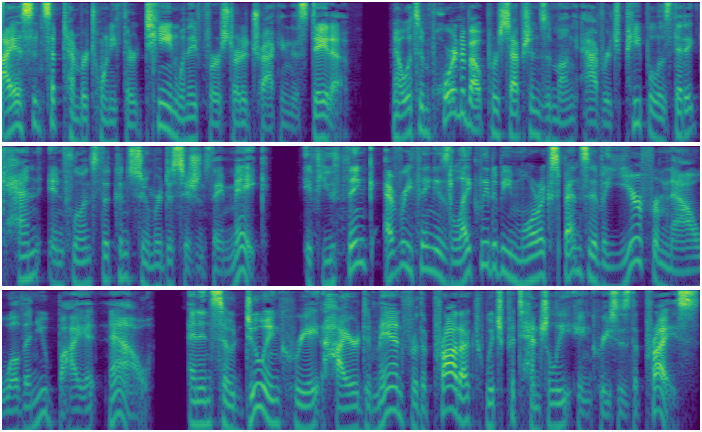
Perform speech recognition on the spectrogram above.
highest since September 2013 when they first started tracking this data. Now, what's important about perceptions among average people is that it can influence the consumer decisions they make. If you think everything is likely to be more expensive a year from now, well, then you buy it now. And in so doing, create higher demand for the product, which potentially increases the price.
